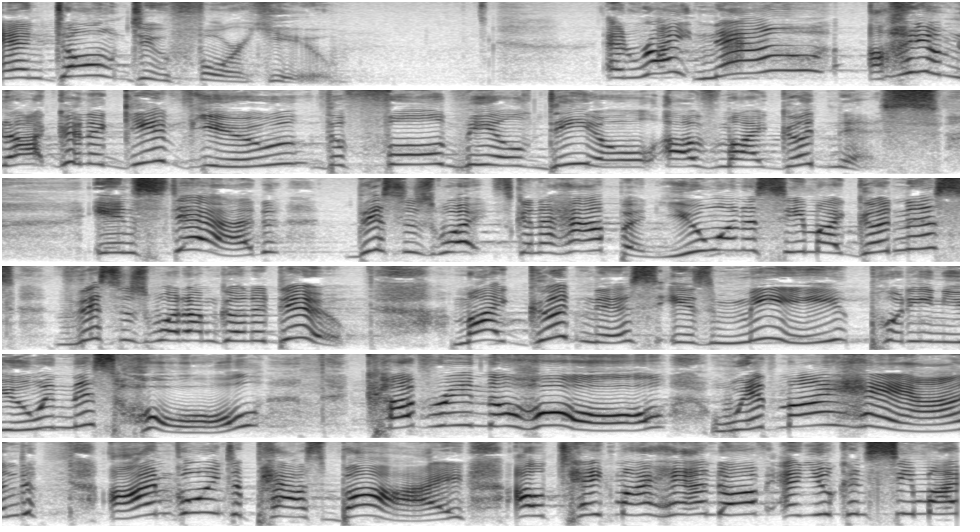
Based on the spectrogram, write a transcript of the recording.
and don't do for you. And right now, I am not going to give you the full meal deal of my goodness. Instead, this is what's going to happen. You want to see my goodness? This is what I'm going to do. My goodness is me putting you in this hole, covering the hole with my hand. I'm going to pass by. I'll take my hand off, and you can see my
